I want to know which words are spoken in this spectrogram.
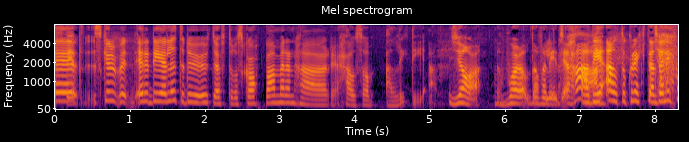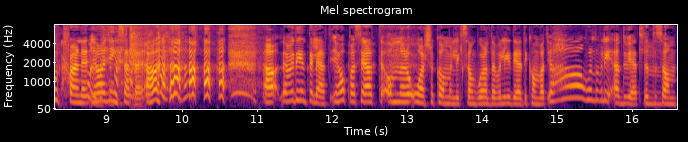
det, häftigt. du, är det det lite du är ute efter att skapa med den här House of Alidia? Ja, World of. Fan. Ja, det är autokorrekten. Den är fortfarande... Jag har jinxat det. Ja. ja, nej, men det är inte lätt. Jag hoppas ju att om några år så kommer liksom World of Lydia. Det kommer vara att jaha, World of Lydia. Du vet, lite som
